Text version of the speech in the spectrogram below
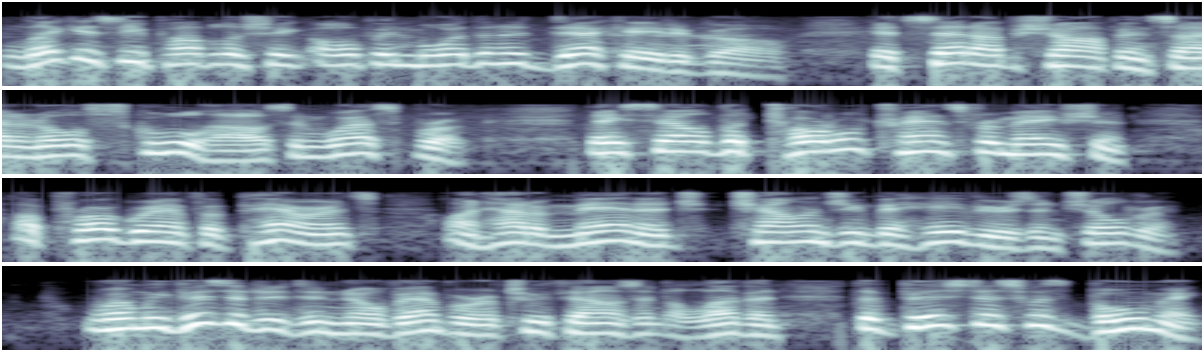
Legacy Publishing opened more than a decade ago. It set up shop inside an old schoolhouse in Westbrook. They sell The Total Transformation, a program for parents on how to manage challenging behaviors in children. When we visited in November of 2011, the business was booming,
